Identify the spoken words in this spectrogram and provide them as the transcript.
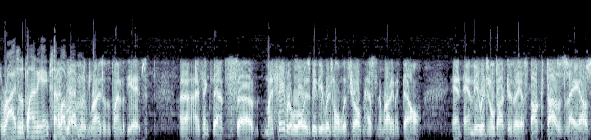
The Rise of the Planet of the Apes? I, love that movie. Rise of the Planet of the Apes. Uh, I think that's uh, my favorite. Will always be the original with Charlton Heston and Roddy McDowall, and and the original Doctor Zaius, Doctor Zaius,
